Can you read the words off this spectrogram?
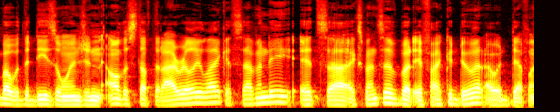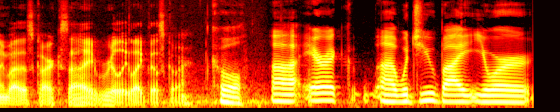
but with the diesel engine, all the stuff that I really like at seventy, it's uh, expensive. But if I could do it, I would definitely buy this car because I really like this car. Cool. Uh, Eric, uh, would you buy your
